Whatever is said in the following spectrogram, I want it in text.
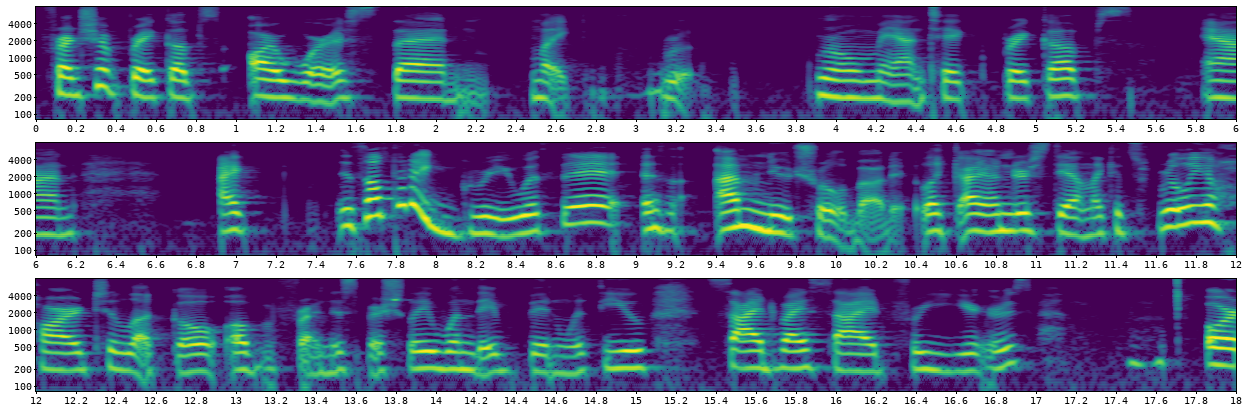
Friendship breakups are worse than like r- romantic breakups. And I it's not that I agree with it. I'm neutral about it. Like I understand. Like it's really hard to let go of a friend, especially when they've been with you side by side for years or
